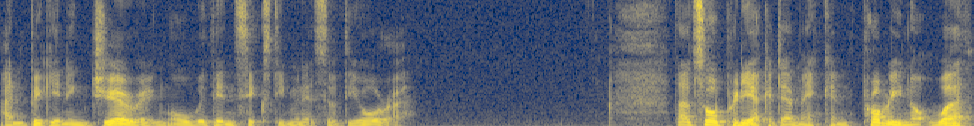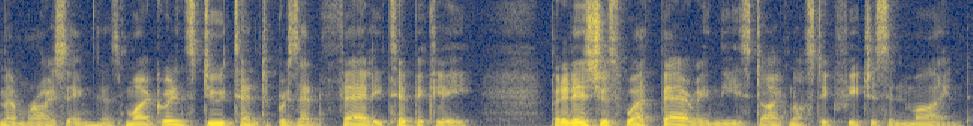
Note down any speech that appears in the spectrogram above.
and beginning during or within 60 minutes of the aura. That's all pretty academic and probably not worth memorising, as migraines do tend to present fairly typically, but it is just worth bearing these diagnostic features in mind.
